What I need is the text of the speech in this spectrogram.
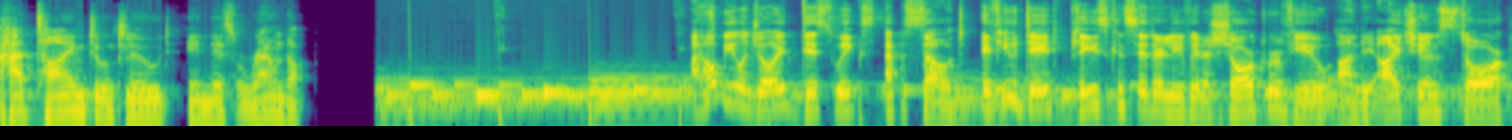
had time to include in this roundup. I hope you enjoyed this week's episode. If you did, please consider leaving a short review on the iTunes Store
